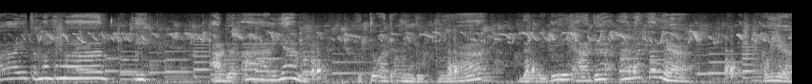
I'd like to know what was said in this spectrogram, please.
Hai teman-teman, ih ada ayam. Itu ada induknya dan ini ada anakannya. Oh ya,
